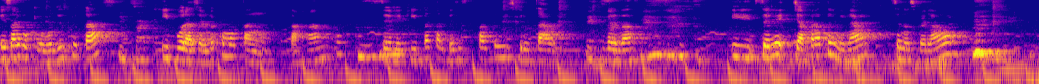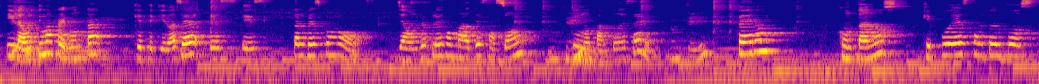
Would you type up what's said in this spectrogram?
es algo que vos disfrutás Exacto. y por hacerlo como tan tajante, se le quita tal vez esa parte disfrutable, Exacto. ¿verdad? Y Cele, ya para terminar, se nos fue la hora. Y la última pregunta que te quiero hacer es, es tal vez como ya un reflejo más de sazón y no tanto de Cele. Ok. Pero contanos qué puedes tal vez vos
